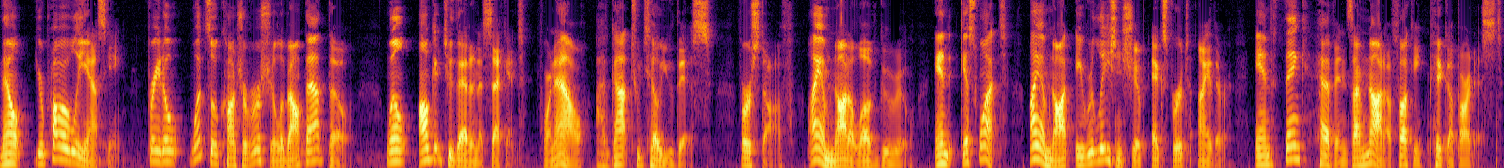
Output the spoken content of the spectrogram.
Now, you're probably asking, Fredo, what's so controversial about that though? Well, I'll get to that in a second. For now, I've got to tell you this. First off, I am not a love guru. And guess what? I am not a relationship expert either. And thank heavens I'm not a fucking pickup artist.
